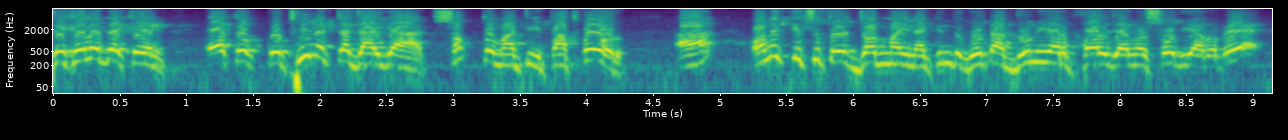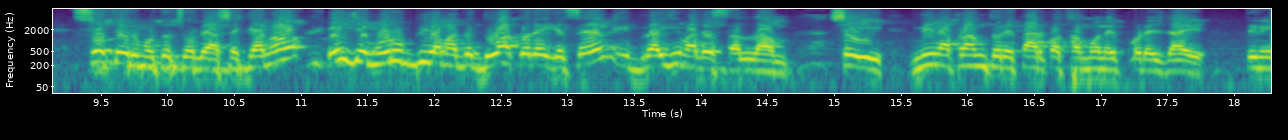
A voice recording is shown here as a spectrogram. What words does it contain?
যেখানে দেখেন এত কঠিন একটা জায়গা, শক্ত মাটি, পাথর অনেক কিছু তো জন্মাই না, কিন্তু গোটা দুনিয়ার ফল যেন সৌদি আরবে স্রোতের মতো চলে আসে। কেন? এই যে মুরব্বী আমাদের দোয়া করে গেছেন, ইব্রাহিম আলাইহিস সাল্লাম সেই মিনা প্রান্তরে তার কথা মনে পড়ে যায়। তিনি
